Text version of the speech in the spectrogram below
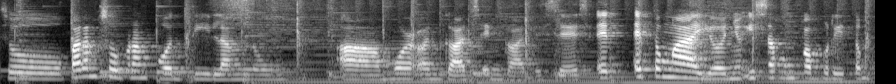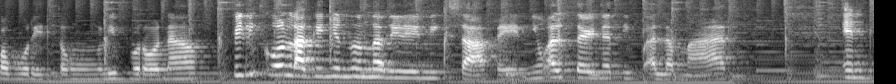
So, parang sobrang konti lang nung uh, more on gods and goddesses. At ito nga yun, yung isa kong paboritong-paboritong libro na feeling ko lagi nyo nung naririnig sa akin, yung alternative alamat. And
